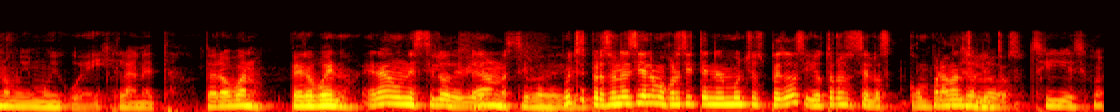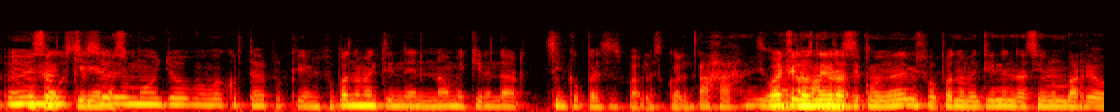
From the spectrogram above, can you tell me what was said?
no muy, muy güey, la neta. Pero bueno, Pero bueno, era un estilo de vida. era un estilo de Muchas personas sí a lo mejor sí tenían muchos pedos y otros se los compraban solitos. Sí, es como, eh, me gusta emo, yo me voy a cortar porque mis papás no me entienden, no me quieren dar cinco pesos para la escuela. Ajá. Igual No, que no los mames. negros, así como yo, mis papás no me entienden, nací en un barrio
